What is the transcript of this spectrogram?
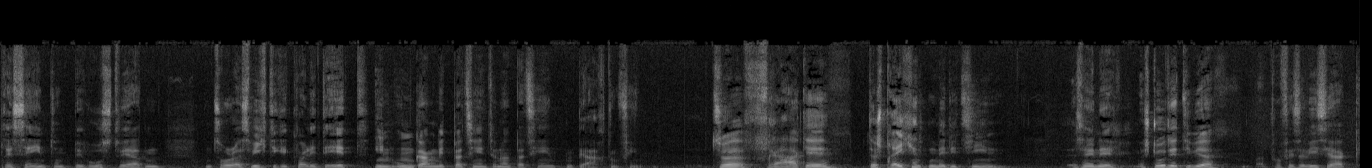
präsent und bewusst werden und soll als wichtige Qualität im Umgang mit Patientinnen und Patienten Beachtung finden. Zur Frage der sprechenden Medizin. Das ist eine Studie, die wir Professor Wisiak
